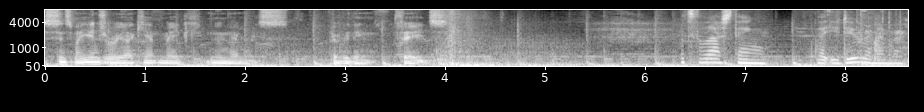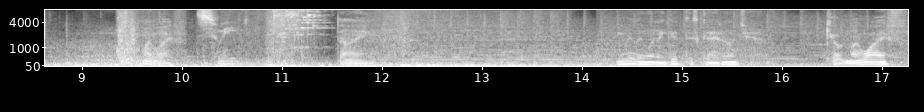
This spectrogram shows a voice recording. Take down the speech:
since my injury, I can't make new memories. Everything fades. What's the last thing that you do remember? My wife Sweet. dying You really want to get this guy, don't you? killed my wife.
